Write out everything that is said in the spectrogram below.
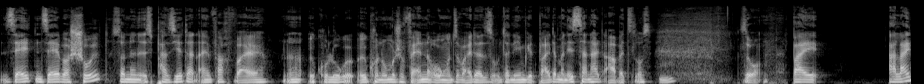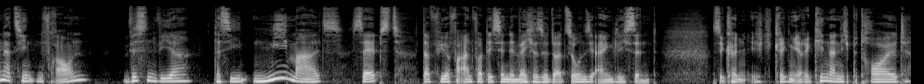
selten selber schuld, sondern es passiert dann einfach, weil ne, ökonomische Veränderungen und so weiter, das Unternehmen geht pleite, man ist dann halt arbeitslos. Mhm. So, bei alleinerziehenden Frauen wissen wir, dass sie niemals selbst dafür verantwortlich sind, in welcher Situation sie eigentlich sind. Sie können, kriegen ihre Kinder nicht betreut,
